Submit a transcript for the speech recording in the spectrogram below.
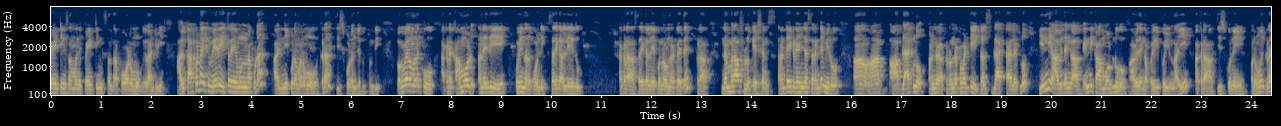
పెయింటింగ్ సంబంధించి పెయింటింగ్స్ అంతా పోవడము ఇలాంటివి. అవి కాకుండా ఇంక వేరే ఇతర ఏమున్నా కూడా అన్నీ కూడా మనము ఇక్కడ తీసుకోవడం జరుగుతుంది. ఒకవేళ మనకు అక్కడ కామోడ్ అనేది పోయిందనుకోండి సరిగా లేదు. అక్కడ సరిగా లేకుండా ఉన్నట్లయితే ఇక్కడ నెంబర్ ఆఫ్ లొకేషన్స్ అంటే ఇక్కడ ఏం చేస్తారంటే మీరు ఆ బ్లాక్లో అండ్ అక్కడ ఉన్నటువంటి గర్ల్స్ బ్లాక్ టాయిలెట్లో ఎన్ని ఆ విధంగా ఎన్ని కామోడ్లు ఆ విధంగా పగిలిపోయి ఉన్నాయి అక్కడ తీసుకొని మనము ఇక్కడ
